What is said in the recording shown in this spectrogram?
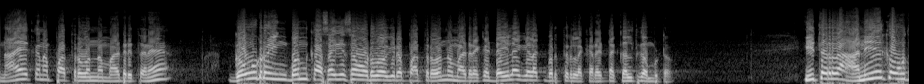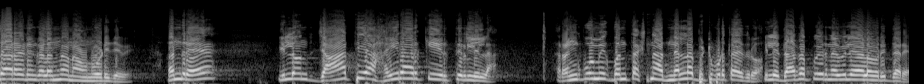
ನಾಯಕನ ಪಾತ್ರವನ್ನು ಮಾಡಿರ್ತಾನೆ. ಗೌಡ್ರು ಹಿಂಗೆ ಬಂದು ಕಸಗಿಸ ಹೊಡೆದೋಗಿರೋ ಪಾತ್ರವನ್ನು ಮಾಡಿರಕ್ಕೆ ಡೈಲಾಗ್ ಹೇಳಕ್ಕೆ ಬರ್ತಿರಲ್ಲ ಕರೆಕ್ಟಾಗಿ ಕಲ್ತ್ಕೊಂಬಿಟ್ಟು ಈ ಥರದ ಅನೇಕ ಉದಾಹರಣೆಗಳನ್ನು ನಾವು ನೋಡಿದ್ದೇವೆ. ಅಂದರೆ ಇಲ್ಲೊಂದು ಜಾತಿಯ ಹೈರಾರ್ಕಿ ಇರ್ತಿರ್ಲಿಲ್ಲ. ರಂಗಭೂಮಿಗೆ ಬಂದ ತಕ್ಷಣ ಅದನ್ನೆಲ್ಲ ಬಿಟ್ಟುಬಿಡ್ತಾ ಇದ್ರು. ಇಲ್ಲಿ ದಾದಾಪೀರ್ ಅವರು ಅವರಿದ್ದಾರೆ.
